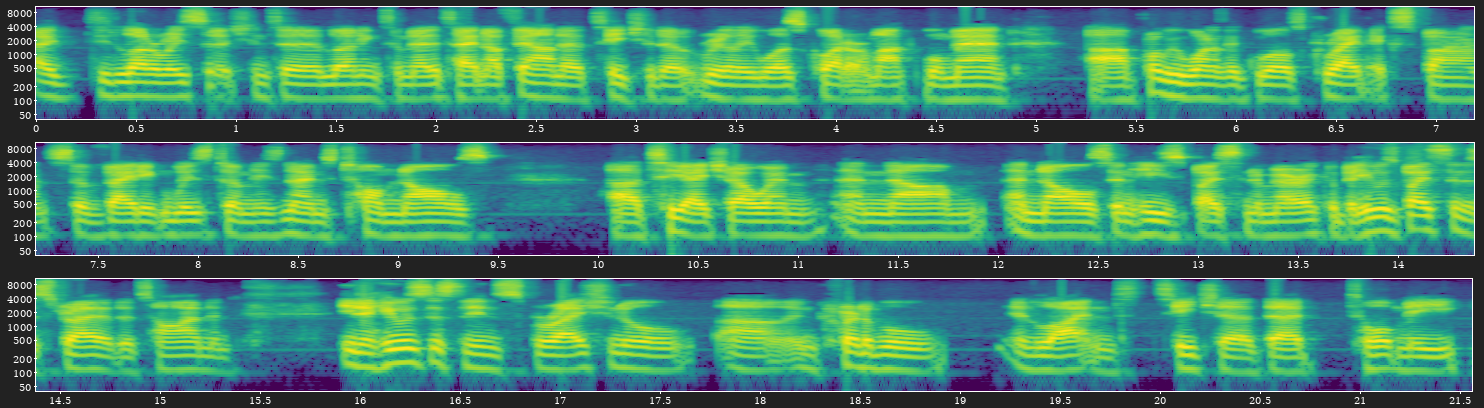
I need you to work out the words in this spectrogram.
I did a lot of research into learning to meditate, and I found a teacher that really was quite a remarkable man. Uh, probably one of the world's great exponents of Vedic wisdom. His name's Thom Knoles, uh, T H O M, and um, and Knoles, and he's based in America, but he was based in Australia at the time, and you know he was just an inspirational, uh, incredible, enlightened teacher that taught me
